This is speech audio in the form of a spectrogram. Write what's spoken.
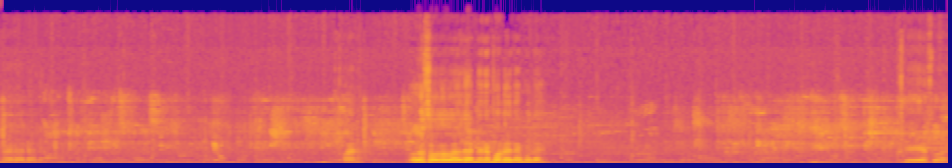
ได้ได้ได้ได้เร็วไปนะเออสวยสวยได้ได้หมดเลยได้หมดเลยโอเคสวย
